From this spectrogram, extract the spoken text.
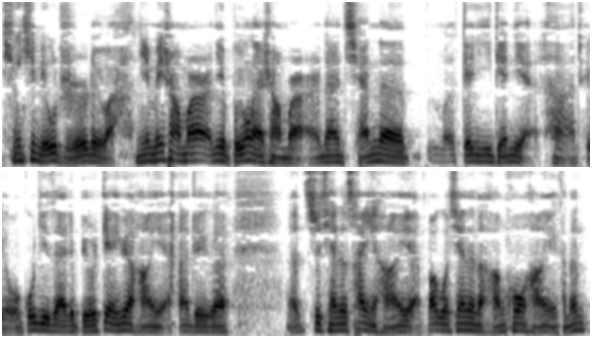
停薪留职，对吧？你也没上班，你也不用来上班，但是钱呢给你一点点啊。这个我估计在这，比如电影院行业啊，这个呃之前的餐饮行业，包括现在的航空行业，可能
